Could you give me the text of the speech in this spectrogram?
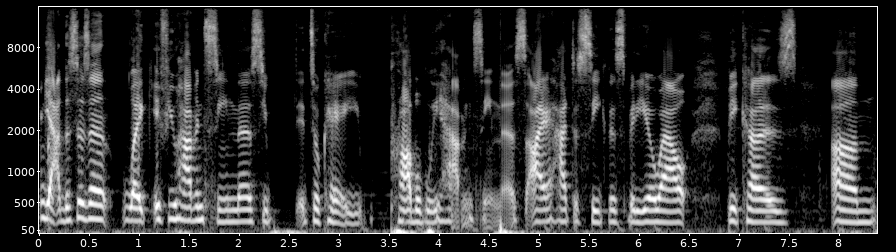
yeah, this isn't like if you haven't seen this, you it's okay. You probably haven't seen this. I had to seek this video out because um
